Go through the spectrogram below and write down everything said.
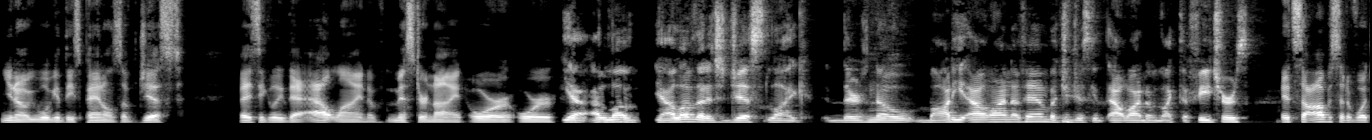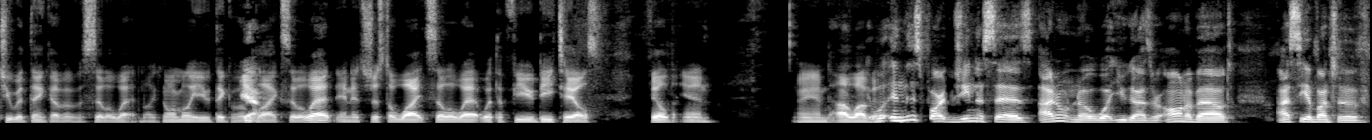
you know we'll get these panels of just basically the outline of Mister Knight or or Yeah, I love. Yeah, I love that it's just like there's no body outline of him, but you just get outline of like the features. It's the opposite of what you would think of of a silhouette. Like normally you would think of a Yeah. black silhouette, and it's just a white silhouette with a few details filled in. And I love it. Well, in this part, Gena says, "I don't know what you guys are on about. I see a bunch of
